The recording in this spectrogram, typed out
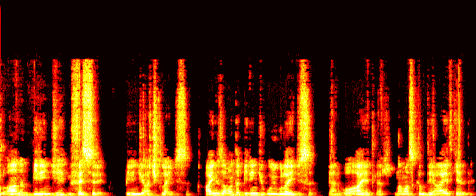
Kur'an'ın birinci müfessiri, birinci açıklayıcısı. Aynı zamanda birinci uygulayıcısı. Yani o ayetler, namaz kıl diye ayet geldi.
